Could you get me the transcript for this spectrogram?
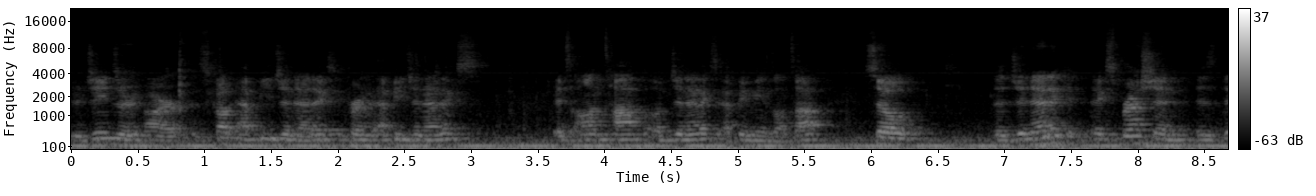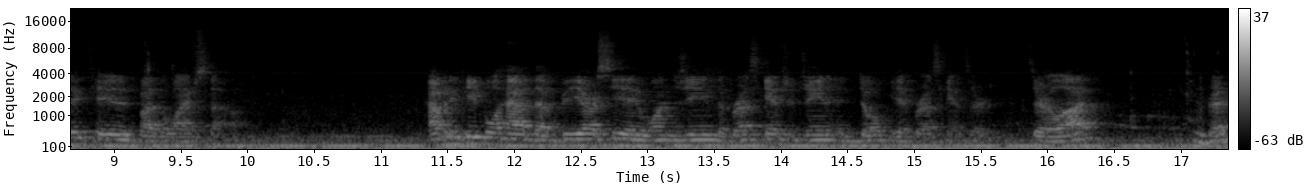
Your genes are, are it's called epigenetics. You've heard of epigenetics? It's on top of genetics. Epi means on top. So the genetic expression is dictated by the lifestyle. How many people have that BRCA1 gene, the breast cancer gene, and don't get breast cancer? Is there a lot? Right?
